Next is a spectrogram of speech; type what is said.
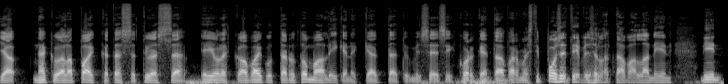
ja näköalapaikka tässä työssä ei olekaan vaikuttanut omaan liikennekäyttäytymiseesi korkeintaan varmasti positiivisella tavalla, niin, niin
